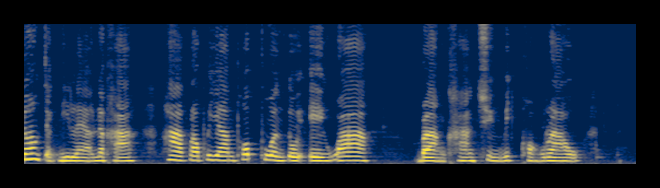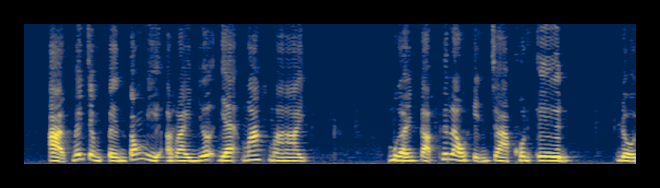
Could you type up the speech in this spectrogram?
นอกจากนี้แล้วนะคะ หากเราพยายามทบทวนตัวเองว่า บางครั้งชีวิตของเรา อาจไม่จำเป็นต้องมีอะไรเยอะแยะมากมาย เหมือนกับที่เราเห็นจากคนอื่น โดย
